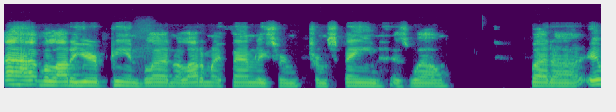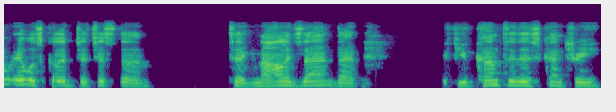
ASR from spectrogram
I have a lot of European blood, and a lot of my family's from from Spain as well. But uh, it it was good to just to uh, to acknowledge that that if you come to this country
